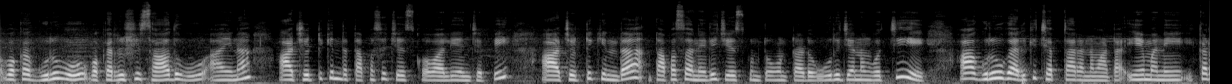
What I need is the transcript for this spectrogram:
ఒక గురువు ఒక ఋషి సాధువు ఆయన ఆ చెట్టు కింద తపస్సు చేసుకోవాలి అని చెప్పి ఆ చెట్టు కింద తపస్సు అనేది చేసుకుంటూ ఉంటాడు. ఊరి జనం వచ్చి ఆ గురువు గారికి చెప్తారన్నమాట. ఏమని? ఇక్కడ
